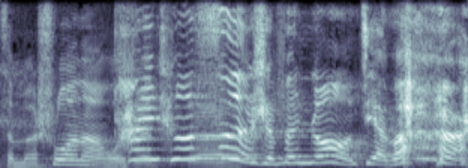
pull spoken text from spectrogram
怎么说呢？我开车四十分钟，姐们儿，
